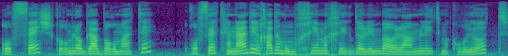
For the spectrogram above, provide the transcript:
רופא שקוראים לו גבור מטה. רופא קנדי, הוא אחד המומחים הכי גדולים בעולם להתמכרויות,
